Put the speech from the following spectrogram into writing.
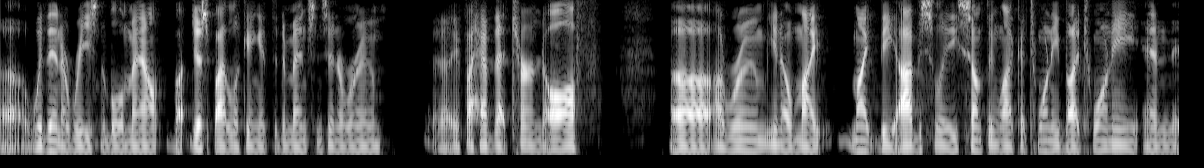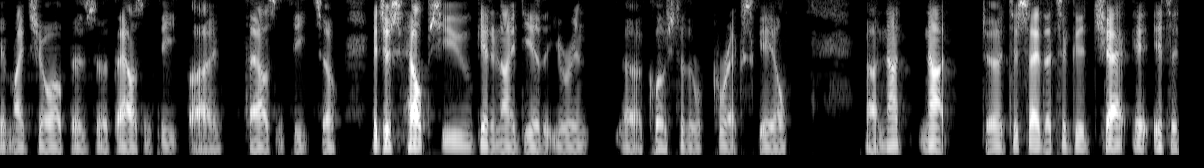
uh, within a reasonable amount but just by looking at the dimensions in a room. Uh, if I have that turned off, uh, a room, you know, might might be obviously something like a 20 by 20, and it might show up as a thousand feet by thousand feet. So it just helps you get an idea that you're in uh, close to the correct scale. Uh, not not to say that's a good check. It, it's a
